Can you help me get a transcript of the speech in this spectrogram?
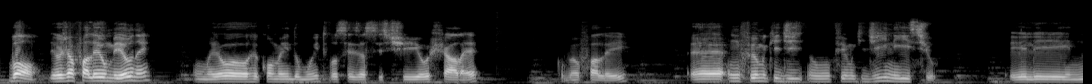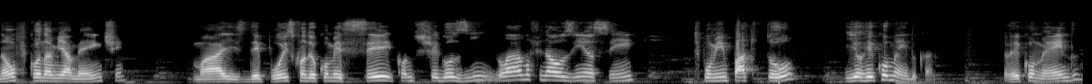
Bom, eu já falei o meu, né? O meu eu recomendo muito vocês assistirem o Chalé, como eu falei. É um filme que de, um filme que de início ele não ficou na minha mente, mas depois quando eu comecei, quando chegou lá no finalzinho assim, tipo me impactou e eu recomendo, cara. Eu recomendo.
